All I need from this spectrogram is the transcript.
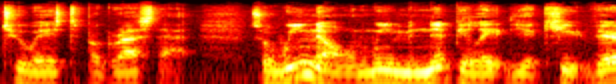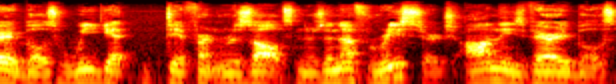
Two ways to progress that. So we know when we manipulate the acute variables, we get different results. And there's enough research on these variables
